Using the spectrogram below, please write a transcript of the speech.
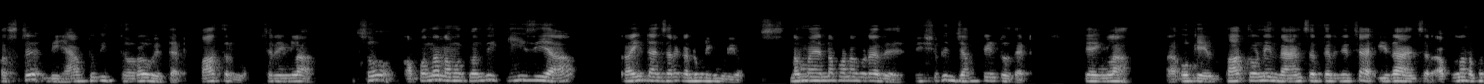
first we have to be thorough with that பார்த்துருணும் சரிங்களா? ஸோ அப்போதான் நமக்கு வந்து ஈஸியா ரைட் ஆன்சரை கண்டுபிடிக்க முடியும். நம்ம என்ன பண்ணக்கூடாது? We should jump into that ஓகேங்களா ஓகே பார்த்தோன்னே இந்த ஆன்சர் தெரிஞ்சிருச்சா? இதான் ஆன்சர் அப்படிலாம் நம்ம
